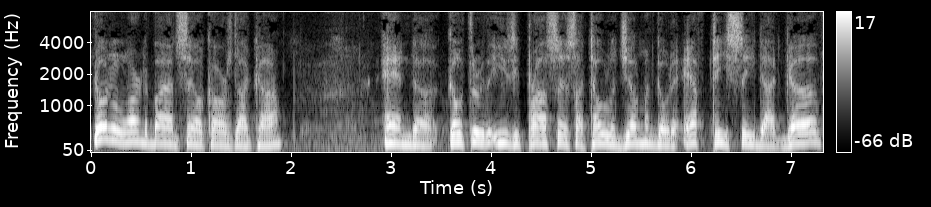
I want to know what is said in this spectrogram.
Go to learntobuyandsellcars.com and uh, go through the easy process. I told a gentleman go to ftc.gov,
